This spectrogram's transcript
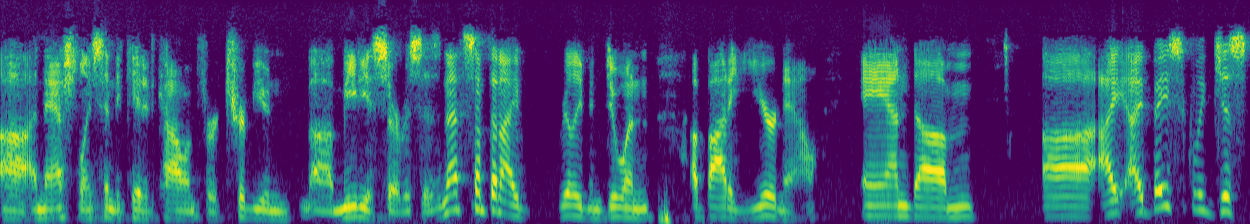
uh, a nationally syndicated column for Tribune uh, Media Services, and that's something I've really been doing about a year now. And um, uh, I, I basically just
